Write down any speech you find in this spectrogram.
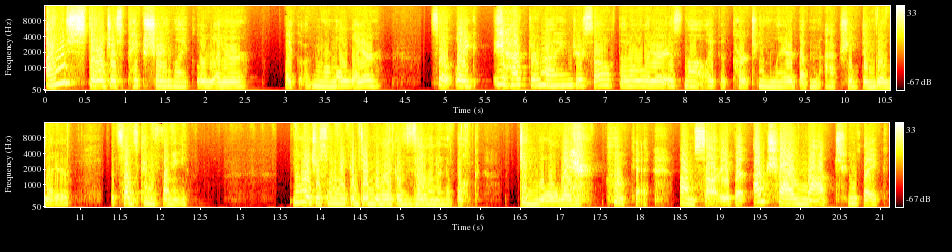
I'm still just picturing like a lair, like a normal lair. So like you have to remind yourself that a lair is not like a cartoon lair, but an actual dingo lair. It sounds kind of funny. Now I just want to make a dingo like a villain in a book. Dingo lair. okay, I'm sorry, but I'm trying not to like.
